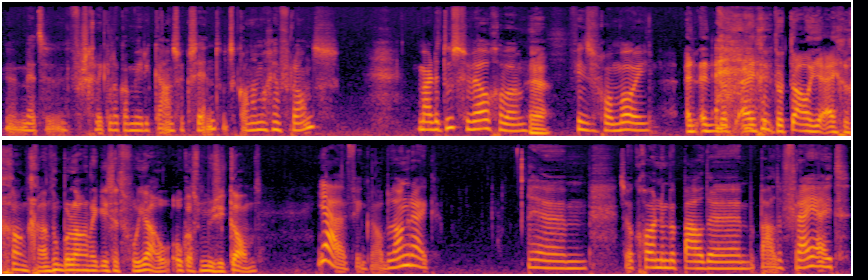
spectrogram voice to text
Eh, Met een verschrikkelijk Amerikaans accent, want ze kan helemaal geen Frans. Maar dat doet ze wel gewoon. Ja. Vindt ze gewoon mooi. En, en dat eigen, totaal je eigen gang gaan, hoe belangrijk is het voor jou, ook als muzikant? Ja, dat vind ik wel belangrijk. Ehm, het is ook gewoon een bepaalde, een bepaalde vrijheid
